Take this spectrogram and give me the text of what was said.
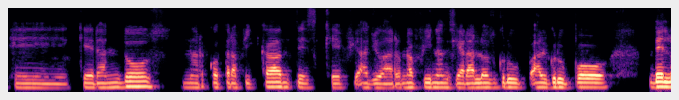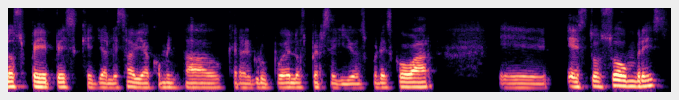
eh, que eran dos narcotraficantes que ayudaron a financiar al grupo de los Pepes, que ya les había comentado, que era el grupo de los perseguidos por Escobar eh, estos hombres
